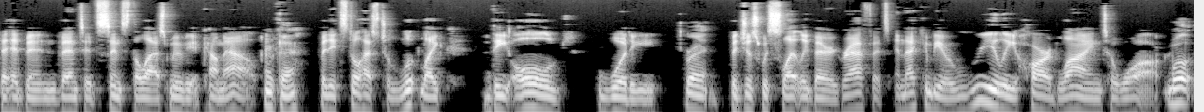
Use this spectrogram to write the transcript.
that had been invented since the last movie had come out. Okay. But it still has to look like the old Woody, Right. but just with slightly better graphics. And that can be a really hard line to walk. Well,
